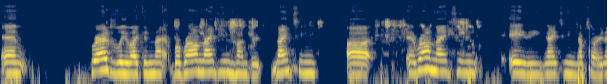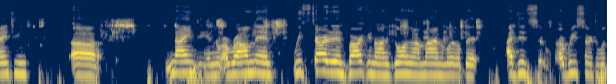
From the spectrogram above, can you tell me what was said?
and gradually, like in around 1900, 19, uh, around 1980, 19, I'm sorry, 19, uh, 90 and around then we started embarking on going online a little bit. I did a research with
